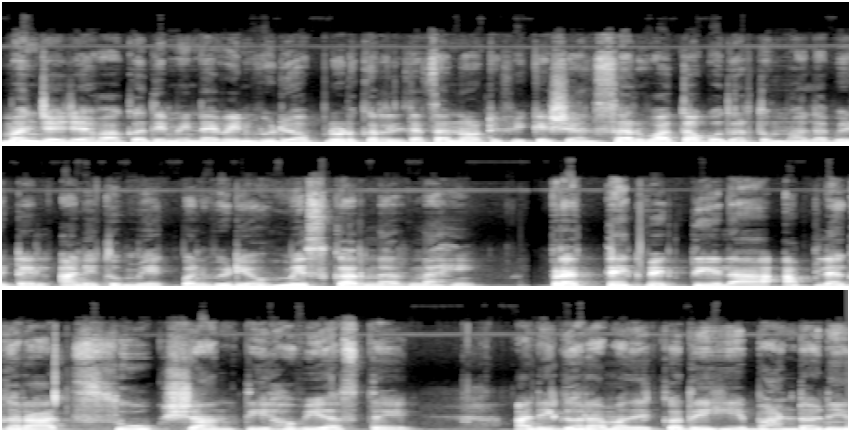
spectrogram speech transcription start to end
म्हणजे जेव्हा कधी मी नवीन व्हिडिओ अपलोड करेल त्याचं नोटिफिकेशन सर्वात अगोदर तुम्हाला भेटेल आणि तुम्ही एक पण व्हिडिओ मिस करणार नाही. प्रत्येक व्यक्तीला आपल्या घरात सुख शांती हवी असते आणि घरामध्ये कधीही भांडणे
